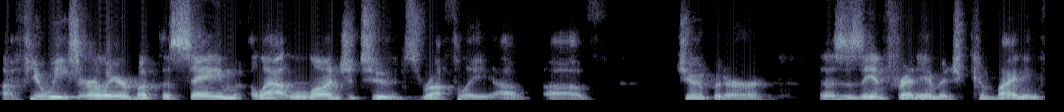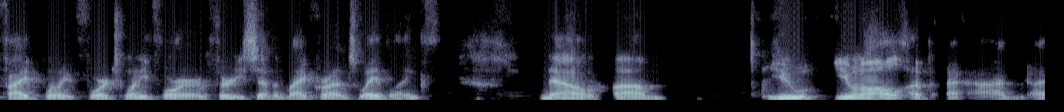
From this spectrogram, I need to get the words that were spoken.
a few weeks earlier, but the same longitudes roughly of, of Jupiter. This is the infrared image combining 5.4, 24, and 37 microns wavelength. Now, um, you you all, I, I,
